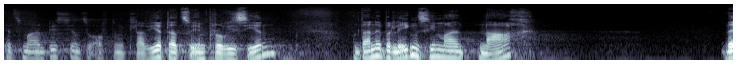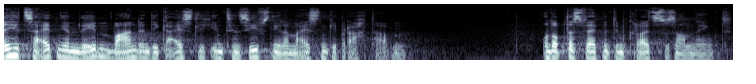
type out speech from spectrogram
jetzt mal ein bisschen so auf dem Klavier da zu improvisieren. Und dann überlegen Sie mal nach, welche Zeiten in Ihrem Leben waren denn die geistlich intensivsten, die am meisten gebracht haben? Und ob das vielleicht mit dem Kreuz zusammenhängt.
